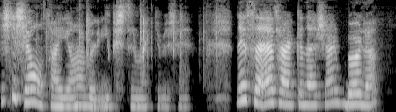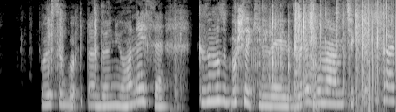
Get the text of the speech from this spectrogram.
Keşke şey olsa ya. Böyle yapıştırmak gibi şey. Neyse evet arkadaşlar böyle. Burası burada dönüyor. Neyse. Kızımız bu şekildeydi. Bundan bir çıktı. Bu tarz...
